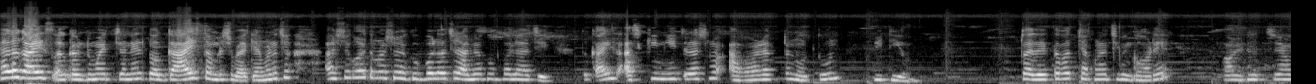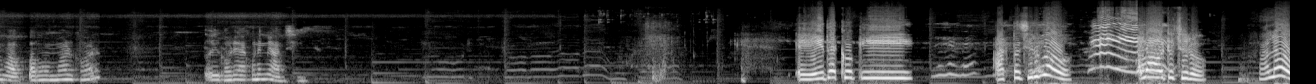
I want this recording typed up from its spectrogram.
Hello guys welcome to my channel তো guys তোমরা সবাই কেমন আছো? আশা করি তোমরা সবাই খুব ভালো আছো আমিও খুব ভালো আছি। তো গাইস আজকে নিয়ে চলে আসলাম আবার একটা নতুন ভিডিও তো দেখতে পাচ্ছ, এখন আছি আমি ঘরে। আর এটা হচ্ছে আমার বাবা মার ঘর। তো, এই ঘরে এখন আমি আছি। এই দেখো কি একটা ছিড়বো? আমার ওটা ছিড়ো। ভালো?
